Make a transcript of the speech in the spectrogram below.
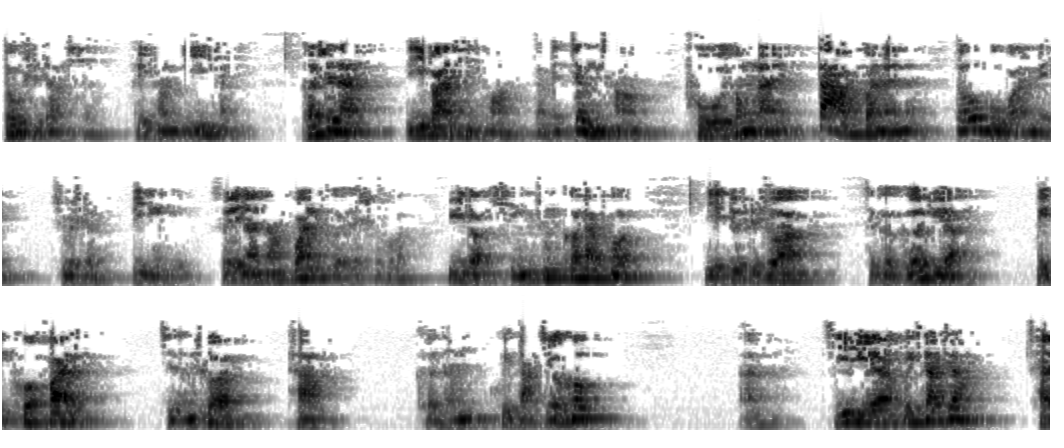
都是这样想。非常理想，可是呢，一般情况，咱们正常普通人，大部分人呢都不完美，是不是？必定有。所以呢，当官格的时候啊，遇到行冲克害破，也就是说，这个格局啊被破坏了，只能说它可能会打折扣啊，级别会下降，财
